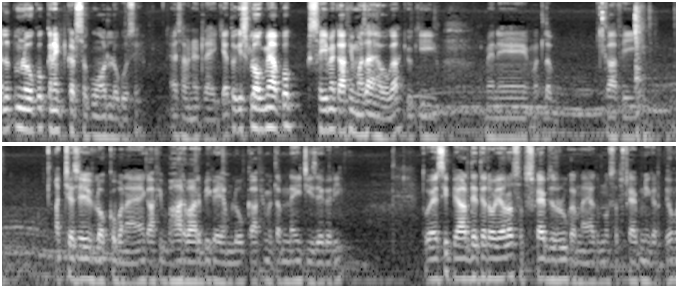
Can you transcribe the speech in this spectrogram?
मतलब तुम लोगों को कनेक्ट कर सकूँ और लोगों से। ऐसा मैंने ट्राई किया। तो इस व्लॉग में आपको सही में काफ़ी मज़ा आया होगा क्योंकि मैंने मतलब काफ़ी अच्छे से व्लॉग को बनाया है। काफ़ी बाहर बाहर भी गए हम लोग, काफ़ी मतलब नई चीज़ें करी। तो ऐसे ही प्यार देते रहो यार और सब्सक्राइब ज़रूर करना यार तुम लोग सब्सक्राइब नहीं करते हो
